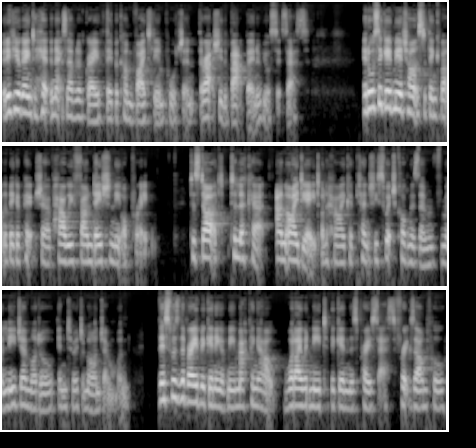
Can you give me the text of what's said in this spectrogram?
but if you're going to hit the next level of growth, they become vitally important. They're actually the backbone of your success. It also gave me a chance to think about the bigger picture of how we foundationally operate, to start to look at and ideate on how I could potentially switch Cognism from a lead gen model into a demand gen one. This was the very beginning of me mapping out what I would need to begin this process. For example,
